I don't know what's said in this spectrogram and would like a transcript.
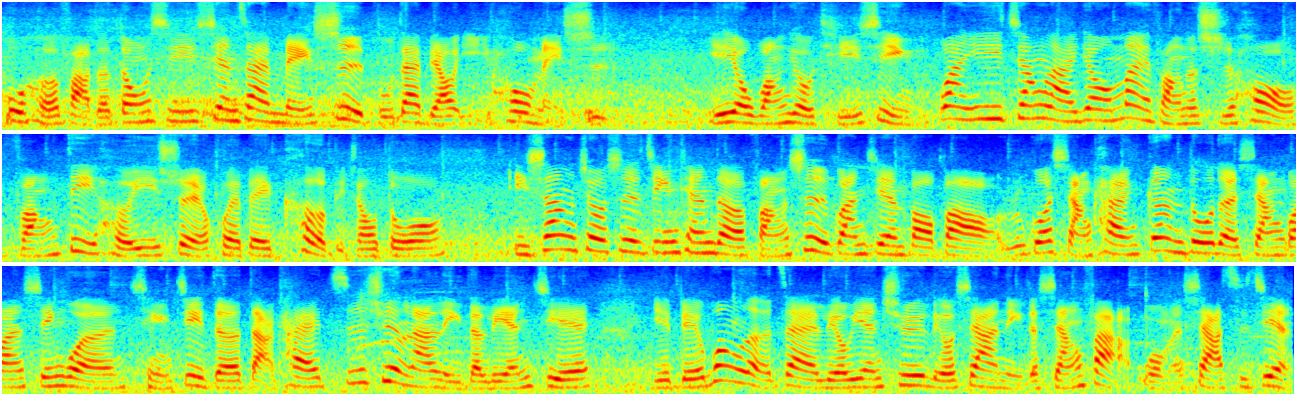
不合法的东西现在没事，不代表以后没事。也有网友提醒，万一将来要卖房的时候，房地合一税会被课比较多。以上就是今天的房市关键报报。如果想看更多的相关新闻，请记得打开资讯栏里的连接，也别忘了在留言区留下你的想法。我们下次见。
